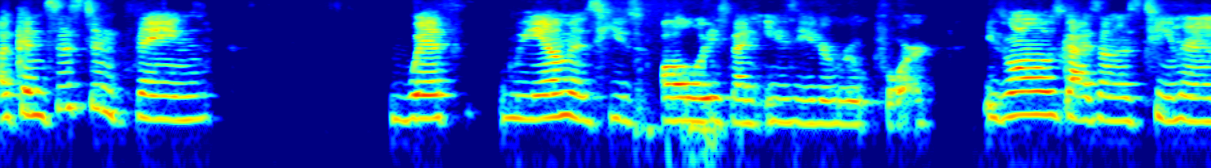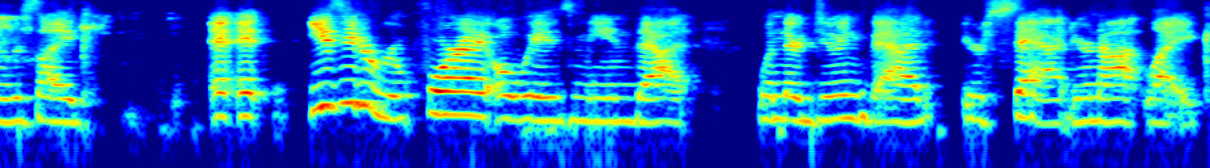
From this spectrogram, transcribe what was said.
a consistent thing with Liam is he's always been easy to root for. He's one of those guys on this team, and it was like it, it easy to root for. I always mean that when they're doing bad, you're sad. You're not like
